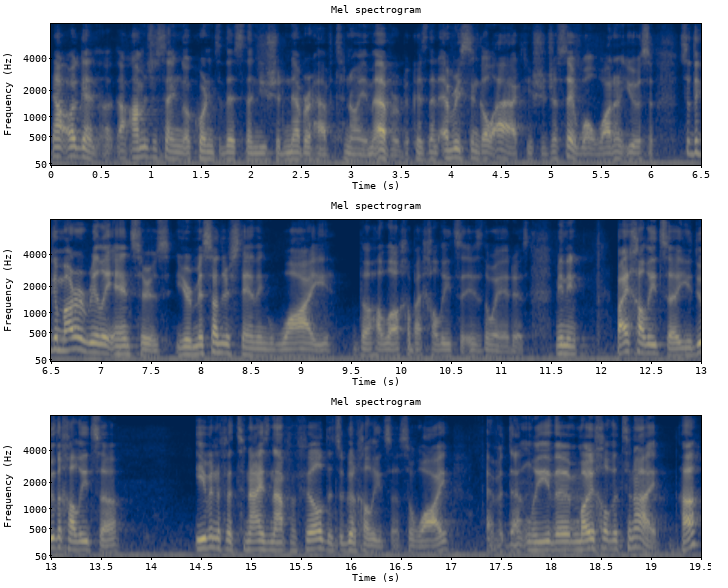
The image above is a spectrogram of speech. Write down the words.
Now, again, uh, I'm just saying, according to this, then you should never have Tanoim ever, because then every single act, you should just say, well, why don't you? assume-" So the Gemara really answers, you're misunderstanding why the halacha by Chalitza is the way it is. Meaning, by Chalitza, you do the Chalitza, even if the Tanai is not fulfilled, it's a good Chalitza. So why? Evidently, the Moichel the Tanai. Huh?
